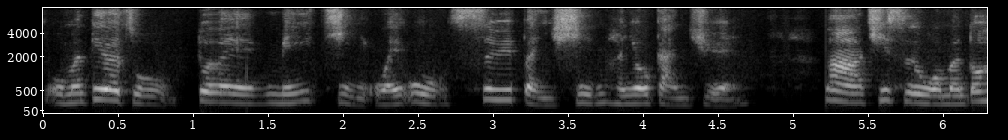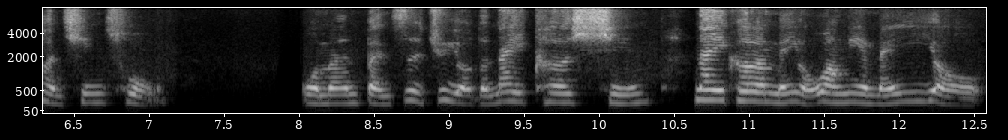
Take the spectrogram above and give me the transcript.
我们第二组对迷己为物，失于本心很有感觉。那其实我们都很清楚，我们本质具有的那一颗心，那一颗没有妄念、没有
